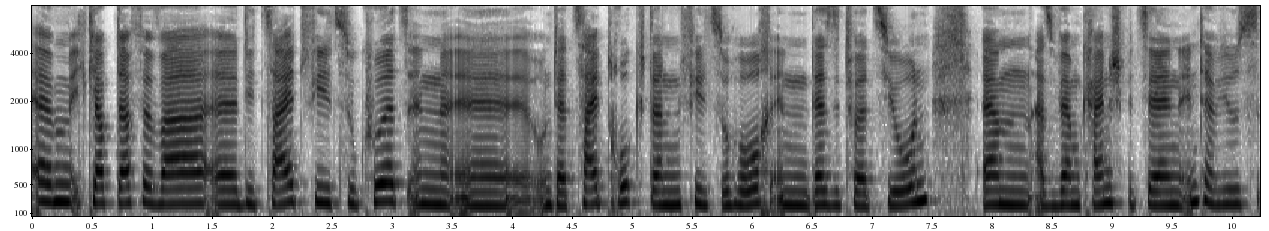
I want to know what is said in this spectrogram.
ähm, ich glaube, dafür war äh, die Zeit viel zu kurz in, äh, und der Zeitdruck dann viel zu hoch in der Situation. Ähm, also wir haben keine speziellen Interviews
